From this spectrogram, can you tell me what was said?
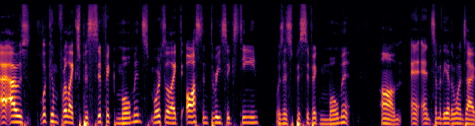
I, I was looking for like specific moments, more so like Austin 316 was a specific moment. Um. And, and some of the other ones I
